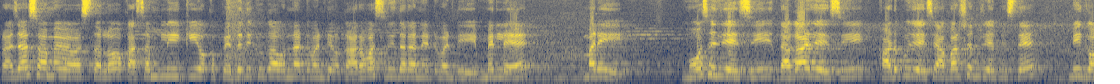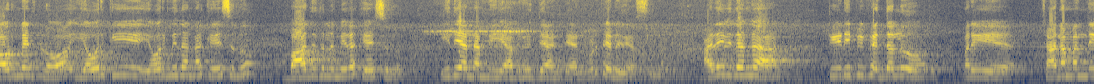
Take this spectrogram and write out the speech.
ప్రజాస్వామ్య వ్యవస్థలో ఒక అసెంబ్లీకి ఒక పెద్ద దిక్కుగా ఉన్నటువంటి ఒక అరవ శ్రీధర్ అనేటువంటి ఎమ్మెల్యే మరి మోసం చేసి దగా చేసి కడుపు చేసి అబర్షన్ చేపిస్తే మీ గవర్నమెంట్లో ఎవరికి ఎవరి మీద అన్న కేసులు? బాధితుల మీద కేసులు. ఇది అన్న మీ అభివృద్ధి అంటే అని కూడా తెలియజేస్తున్నా. అదేవిధంగా టీడీపీ పెద్దలు మరి చాలామంది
